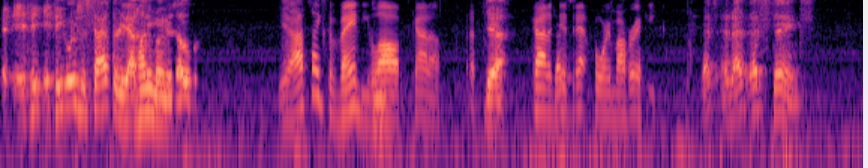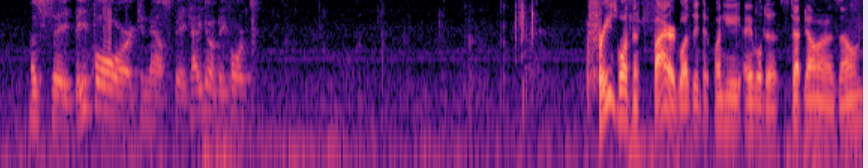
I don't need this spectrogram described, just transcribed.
If he if he loses Saturday, that honeymoon is over. Yeah, I think the Vandy mm. loss kind of yeah kind of did that for him already. That's that that stings. Let's see. B four can now speak. How you doing, B four? Freeze wasn't fired, was he? When he able to step down on his own?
